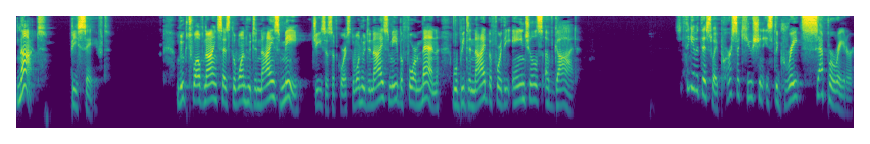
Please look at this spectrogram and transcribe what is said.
not be saved. Luke 12, 9 says, The one who denies me, Jesus, of course, the one who denies me before men will be denied before the angels of God. So think of it this way persecution is the great separator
